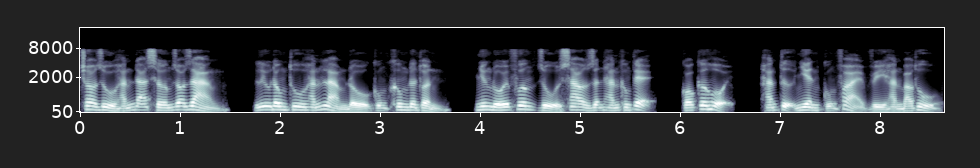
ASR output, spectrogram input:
Cho dù hắn đã sớm rõ ràng, Lưu Đông Thu hắn làm đồ cũng không đơn thuần, nhưng đối phương dù sao dẫn hắn không tệ, có cơ hội, hắn tự nhiên cũng phải vì hắn báo thủ.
